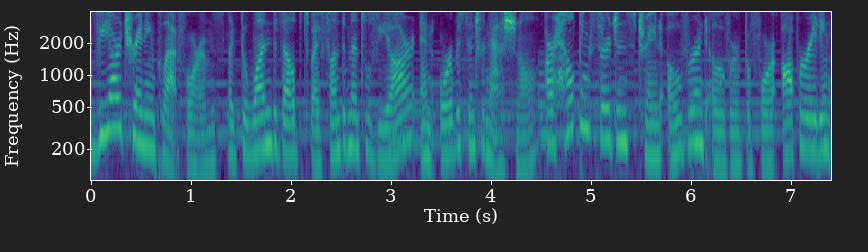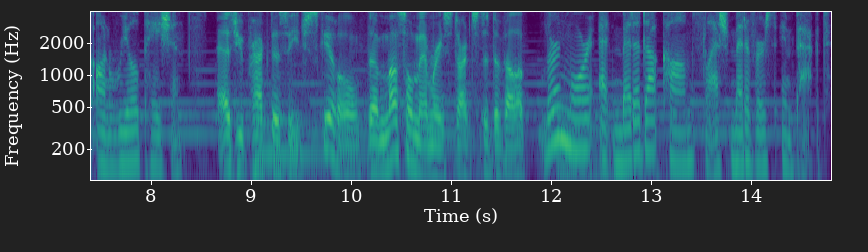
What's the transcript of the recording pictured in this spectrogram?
VR training platforms, like the one developed by Fundamental VR and Orbis International, are helping surgeons train over and over before operating on real patients. As you practice each skill, the muscle memory starts to develop. Learn more at meta.com slash metaverse impact.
